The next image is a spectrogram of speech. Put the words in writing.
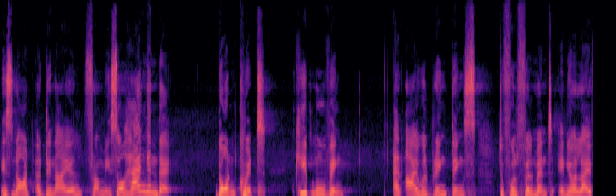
is not a denial from me. So hang in there. Don't quit. Keep moving. And I will bring things to fulfillment in your life.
